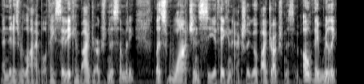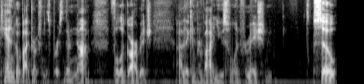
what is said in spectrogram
and that is reliable? If they say they can buy drugs from this somebody let's watch and see if they can actually go buy drugs from this somebody. oh they really can go buy drugs from this person. They're not full of garbage. Uh, they can provide useful information so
